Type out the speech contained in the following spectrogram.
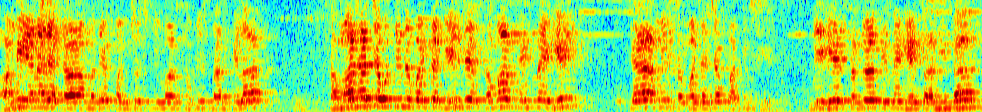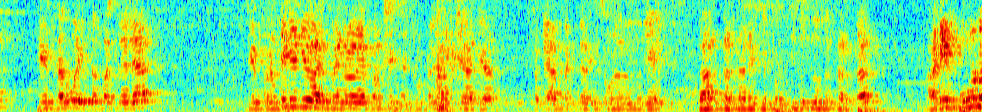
आम्ही येणाऱ्या काळामध्ये पंचवीस किंवा सव्वीस तारखेला समाजाच्या वतीने बैठक घेईल जे समाज निर्णय घेईल त्या मी समाजाच्या पाठीशी आहे. मी हे सगळं निर्णय घ्यायचा अधिकार हे सर्व इथं बसलेल्या जे प्रतिनिधी आहेत वेगवेगळ्या पक्षाच्या छोट्या गावच्या सगळ्या आंबेडकरी सोहळ्यामध्ये काम करणारे जे प्रतिनिधित्व करतात. आणि पूर्ण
